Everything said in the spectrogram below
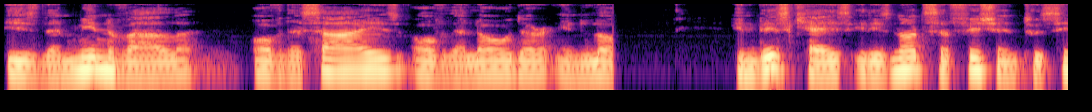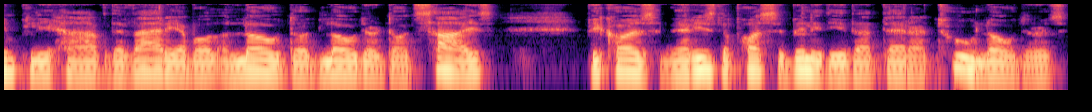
is the min val of the size of the loader in load. In this case, it is not sufficient to simply have the variable load.loader.size because there is the possibility that there are two loaders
